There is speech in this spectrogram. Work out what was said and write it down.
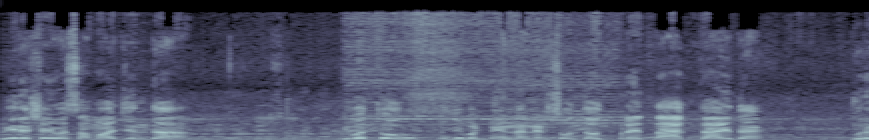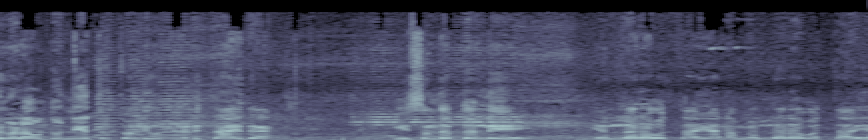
ವೀರಶೈವ ಸಮಾಜದಿಂದ ಇವತ್ತು ಪ್ರತಿಭಟನೆಯನ್ನ ನಡೆಸುವಂತ ಒಂದು ಪ್ರಯತ್ನ ಆಗ್ತಾ ಇದೆ. ಗುರುಗಳ ಒಂದು ನೇತೃತ್ವದಲ್ಲಿ ಇವತ್ತು ನಡೀತಾ ಇದೆ. ಈ ಸಂದರ್ಭದಲ್ಲಿ ಎಲ್ಲರ ಒತ್ತಾಯ, ನಮ್ಮೆಲ್ಲರ ಒತ್ತಾಯ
